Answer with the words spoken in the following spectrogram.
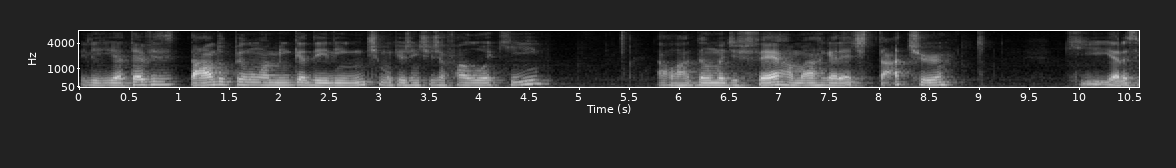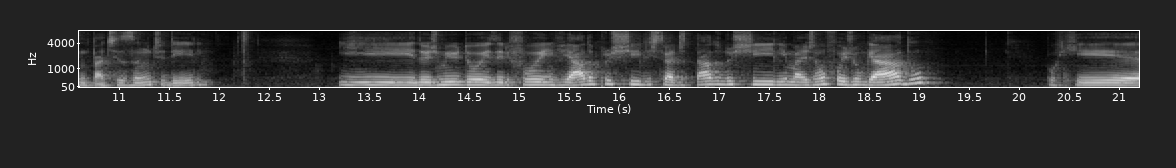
Ele é até visitado por uma amiga dele íntima que a gente já falou aqui, a lá Dama de Ferro, Margaret Thatcher, que era simpatizante dele. E em 2002 ele foi enviado para o Chile, extraditado do Chile, mas não foi julgado, porque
